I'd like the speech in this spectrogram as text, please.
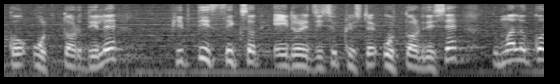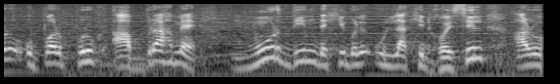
আকৌ উত্তৰ দিলে। ফিফটি ছিক্সত এইদৰে যীশুখ্ৰীষ্টই উত্তৰ দিছে তোমালোকৰ ওপৰ পুৰুষ আব্ৰাহামে মোৰ দিন দেখিবলৈ উল্লাসিত হৈছিল আৰু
